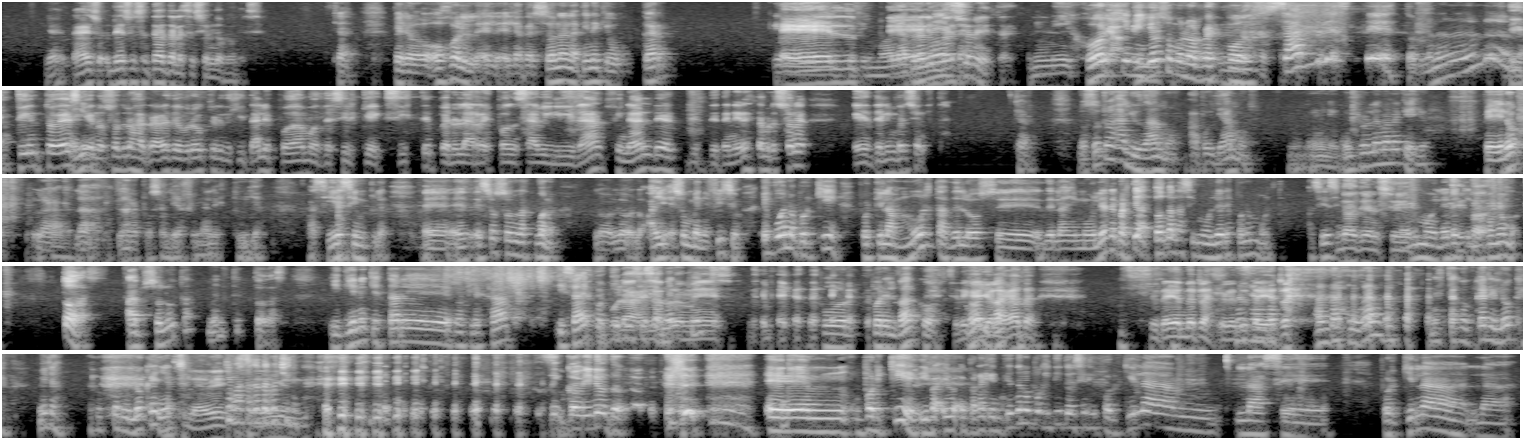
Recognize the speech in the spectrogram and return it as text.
De eso se trata la sesión de promesa. Pero ojo, la persona la tiene que buscar. El, inversionista. Ni Jorge ni yo somos los responsables de esto. Distinto es que nosotros a través de brokers digitales podamos decir que existe, pero la responsabilidad final de, de tener esta persona es del inversionista. Claro. Nosotros ayudamos, apoyamos, no hay ningún problema en aquello pero la, responsabilidad final es tuya. Así es simple. Eh, esos son las, bueno, es un beneficio. Es bueno, ¿por qué? Porque las multas de los eh, de las inmobiliarias, partida, todas las inmobiliarias ponen multas. Así es. No, tienen, sí, Hay inmobiliarias que no pongan multas. Todas, absolutamente todas. Y tienen que estar eh, reflejadas. ¿Y sabes por qué? la promesa. Por, por el banco. Se te cayó la gata. Se está yendo atrás, pero no está ahí atrás. Anda jugando. Está con cara loca. Mira, con cara loca ya. ¿Qué pasa, canta cochina? Cinco minutos. eh, ¿Por qué? Y, para que entiendan un poquitito, decir por qué la, mm, las, eh, por qué la, la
